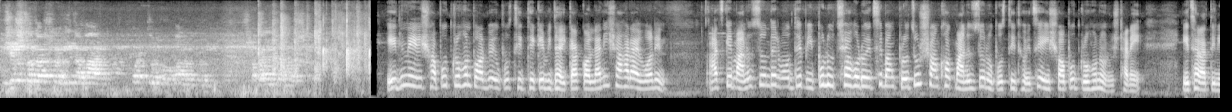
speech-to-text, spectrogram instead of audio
বিশেষতার সহিত আমার কর্তব্য পালন করিব সবাইকে নমস্কার এই শপথ গ্রহণ পর্বে উপস্থিত থেকে বিধায়িকা কল্যাণী সাহারায় বলেন, আজকে মানুষজনদের মধ্যে বিপুল উৎসাহ রয়েছে এবং প্রচুর সংখ্যক মানুষজন উপস্থিত হয়েছে এই শপথ গ্রহণ অনুষ্ঠানে। এছাড়া তিনি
